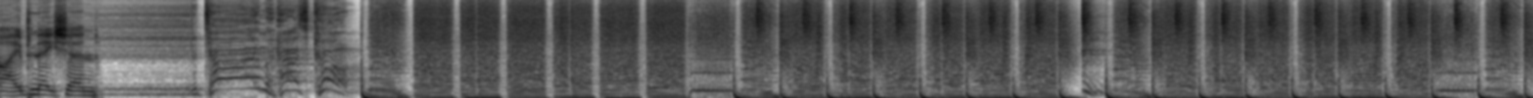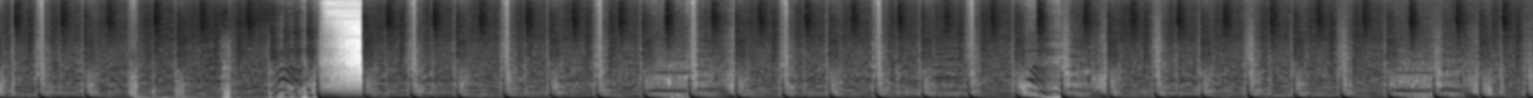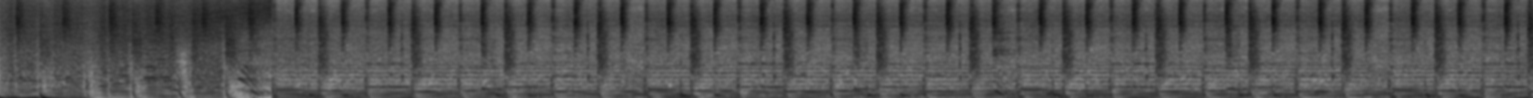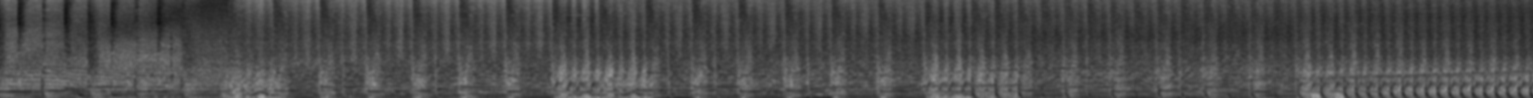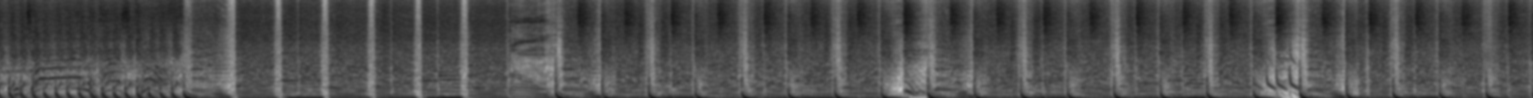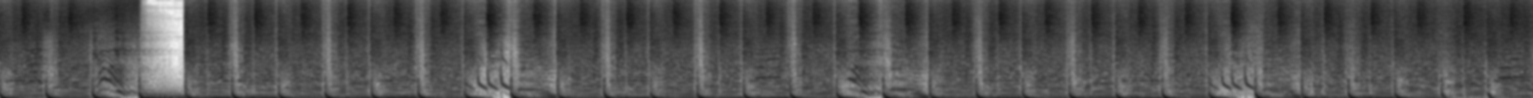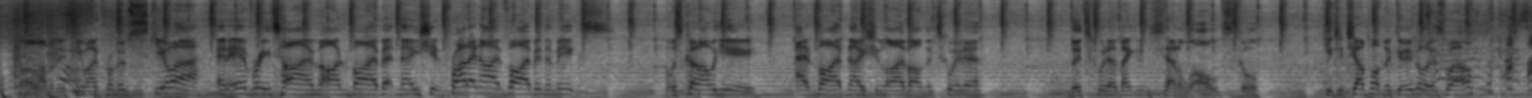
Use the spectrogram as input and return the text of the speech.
Vibe Nation. From Obscure and every time on Vibe Nation. Friday night vibe in the mix. What's going on with you? At Vibe Nation Live on the Twitter. The Twitter making me sound old school. Did you jump on the Google as well?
